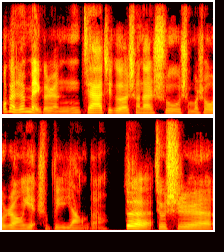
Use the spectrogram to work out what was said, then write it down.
我感觉每个人家这个圣诞树什么时候扔也是不一样的，对，就是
